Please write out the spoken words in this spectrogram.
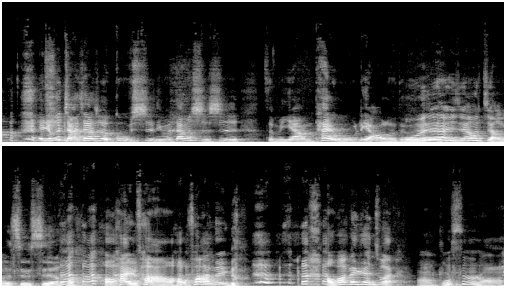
哎、欸，你们讲一下这个故事，你们当时是怎么样？太无聊了，对不对？我们现在已经要讲了，是不是？好，害怕哦，好怕那个，好怕被认出来。啊，不是哦。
